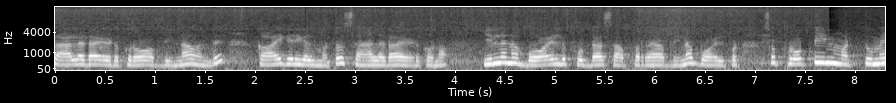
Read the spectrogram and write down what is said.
சாலடாக எடுக்கிறோம் அப்படின்னா வந்து காய்கறிகள் மட்டும் சாலடாக எடுக்கணும். இல்லை நான் பாயில்டு ஃபுட்டாக சாப்பிட்றேன் அப்படின்னா பாயில் ஃபுட் ஸோ ப்ரோட்டீன் மட்டுமே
